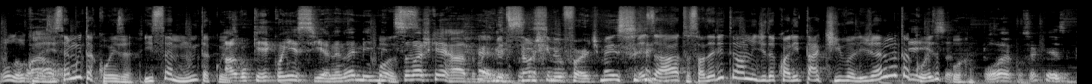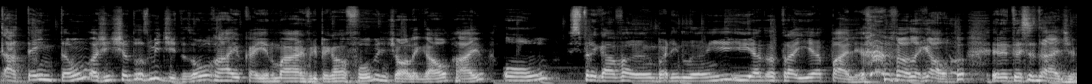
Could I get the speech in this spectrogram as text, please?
Ô, louco, Uau. mas isso é muita coisa. Isso é muita coisa. Algo que reconhecia, né? Não é medição, Pô, eu acho que é errado. mas É, medição acho que é meio forte, mas. Exato, só dele ter uma medida qualitativa ali já era muita coisa, Isso. porra. Porra, com certeza. Até então, a gente tinha duas medidas. Ou o raio caía numa árvore e pegava fogo, a gente, ó, legal, raio. Ou esfregava âmbar em lã e, e atraía palha. Ó, legal. Eletricidade.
